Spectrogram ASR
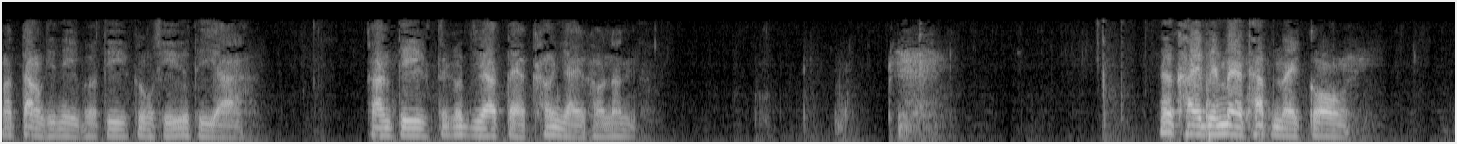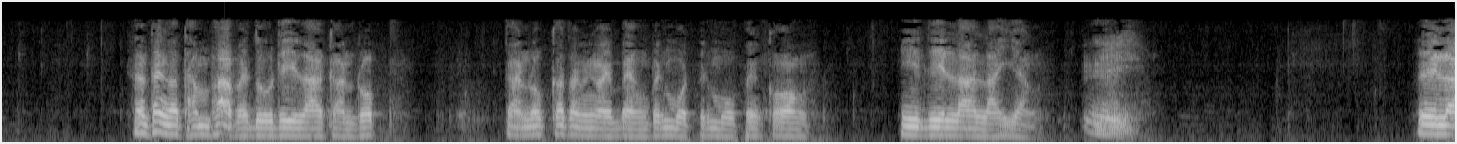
มาตั้งที่นี่เพื่อตีกรุงศรีอยุธยา การตีกรุงศรีอยุธยาแตกครั้งใหญ่เขาวนั้น ถ้าใครเป็นแม่ทัพในกองท่านท่านก็ทำภาพไปดูดีลาการรบ การรบเขาทำยังไงแบ่งเป็นหมวดเป็นหมู่เป็นกอง มีดีลาหลายอย่างเวลา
